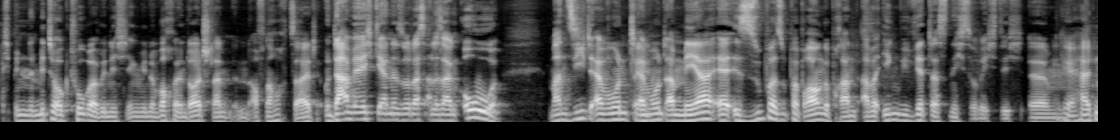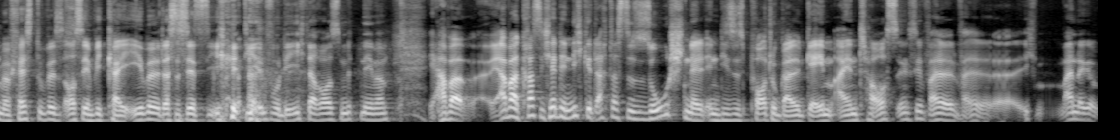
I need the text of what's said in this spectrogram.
ich bin Mitte Oktober, bin ich irgendwie eine Woche in Deutschland auf einer Hochzeit. Und da wäre ich gerne so, dass alle sagen, oh, man sieht, er wohnt, er wohnt am Meer, er ist super, super braun gebrannt, aber irgendwie wird das nicht so richtig. Ähm okay, halten wir fest, du willst aussehen wie Kai Ebel, das ist jetzt die, die Info, die ich daraus mitnehme. Ja, aber, ja, aber krass, ich hätte nicht gedacht, dass du so schnell in dieses Portugal-Game eintauchst, weil, weil äh, ich meine,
